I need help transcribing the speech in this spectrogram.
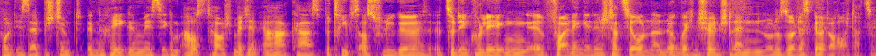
Und ihr seid bestimmt in regelmäßigem Austausch mit den RHKs, Betriebsausflüge zu den Kollegen, äh, vor allen Dingen in den Stationen an irgendwelchen schönen Stränden oder so. Das gehört auch, auch dazu.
